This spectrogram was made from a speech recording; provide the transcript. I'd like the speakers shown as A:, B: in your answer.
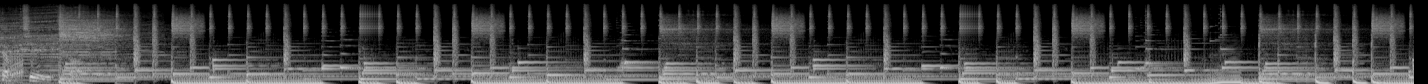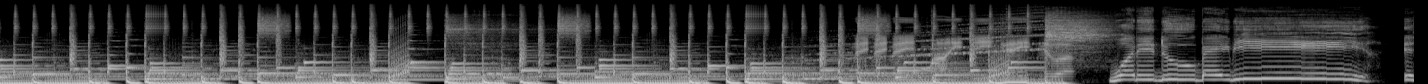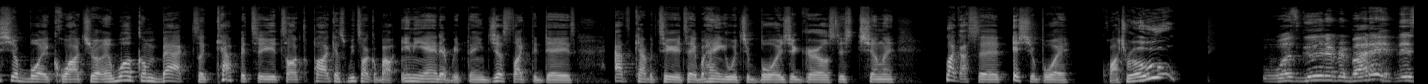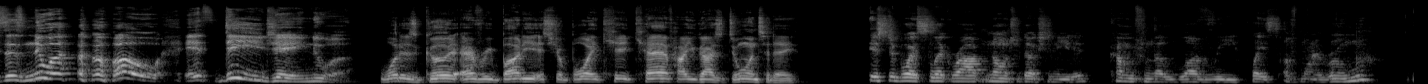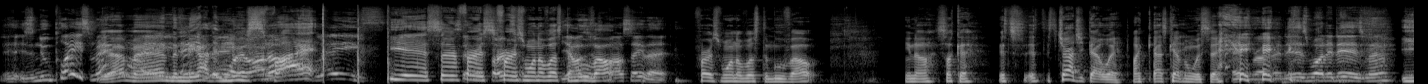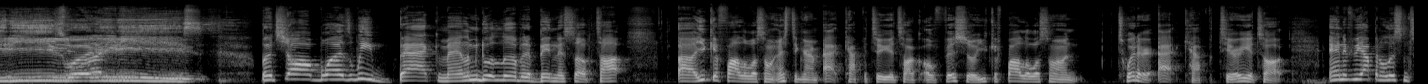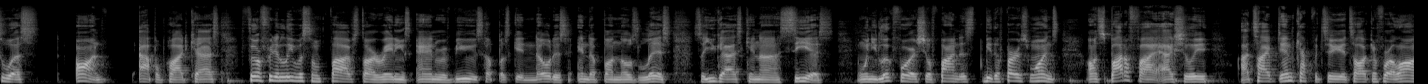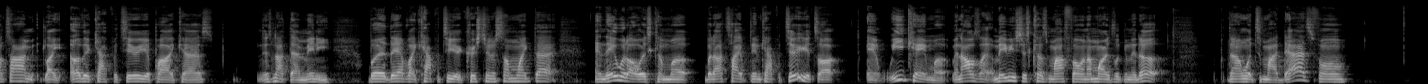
A: Cafeteria
B: It's your boy Quattro, and welcome back to Cafeteria Talk, the podcast. We talk about any and everything, just like the days at the cafeteria table, hanging with your boys, your girls, just chilling. Like I said, it's your boy Quattro.
C: What's good, everybody? This is Nua. Oh, it's DJ Nua.
D: What is good, everybody? It's your boy Kid Kev. How you guys doing today?
C: It's your boy Slick Rob. No introduction needed. Coming from the lovely place of my room.
D: It's a new place, man.
B: Yeah, man. The nigga got the new spot. Yeah, sir. First, first one of us to
D: yeah, I was
B: move out.
D: To say that.
B: First one of us to move out. You know, it's okay. It's it's, it's tragic that way, like as Kevin would say.
D: Hey, bro, it is what it is, man.
B: It is what it is. But y'all boys, we back, man. Let me do a little bit of business up top. Uh, you can follow us on Instagram at Cafeteria Talk Official. You can follow us on Twitter at Cafeteria Talk. And if you happen to listen to us on Apple Podcasts, feel free to leave us some five star ratings and reviews. Help us get noticed, end up on those lists, so you guys can uh, see us. And when you look for us, you'll find us be the first ones on Spotify. Actually, I typed in Cafeteria talking for a long time, like other cafeteria podcasts, there's not that many, but they have like Cafeteria Christian or something like that, and they would always come up. But I typed in Cafeteria Talk, and we came up, and I was like, maybe it's just because my phone, I'm always looking it up. But then I went to my dad's phone,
